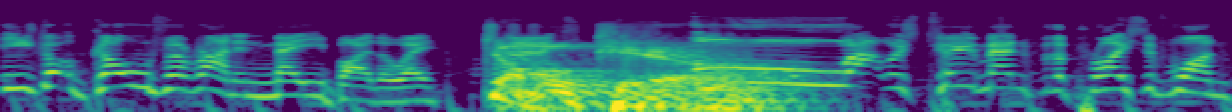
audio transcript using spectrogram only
He's got gold Varane in May, by the way. Double kill. Oh, that was two men for the price of one.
